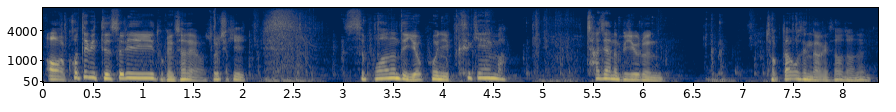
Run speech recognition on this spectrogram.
어 커트비트 3도 괜찮아요. 솔직히 스포하는데 이어폰이 크게 막 차지하는 비율은 적다고 생각해서 저는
